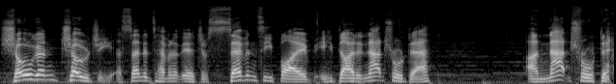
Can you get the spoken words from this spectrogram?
Shogun Choji ascended to heaven at the age of 75. He died a natural death. A natural death.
